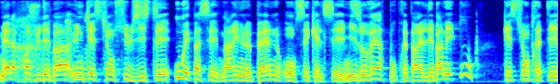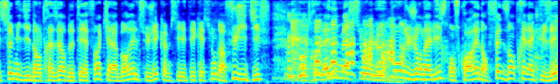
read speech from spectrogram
Mais à l'approche du débat, une question subsistait. Où est passée Marine Le Pen On sait qu'elle s'est mise au vert pour préparer le débat, mais où Question traitée ce midi dans le 13h de TF1 qui a abordé le sujet comme s'il était question d'un fugitif. Entre l'animation et le ton du journaliste, on se croirait dans Faites entrer l'accusé.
